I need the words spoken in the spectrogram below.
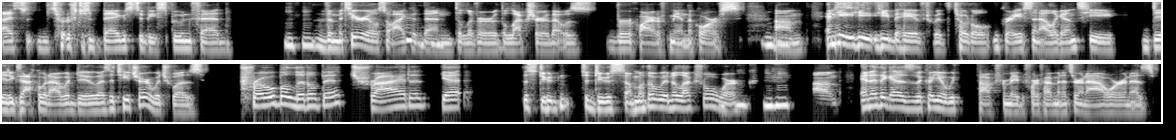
I sort of just begged to be spoon fed Mm-hmm. the material so I could mm-hmm. then deliver the lecture that was required of me in the course. Mm-hmm. Um, and he, he he behaved with total grace and elegance. He did exactly what I would do as a teacher, which was probe a little bit, try to get the student to do some of the intellectual work. Mm-hmm. mm-hmm. Um, and I think as the, you know, we talked for maybe 45 minutes or an hour. And as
